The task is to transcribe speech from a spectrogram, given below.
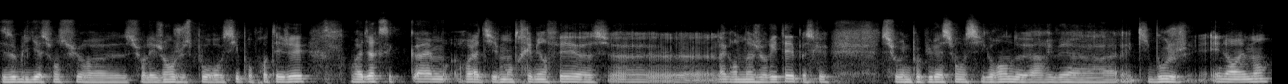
des obligations sur, euh, sur les gens juste pour aussi pour protéger. On va dire que c'est quand même relativement très bien fait euh, euh, la grande majorité parce que sur une population aussi grande, arriver à qui bouge énormément,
